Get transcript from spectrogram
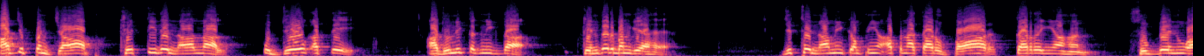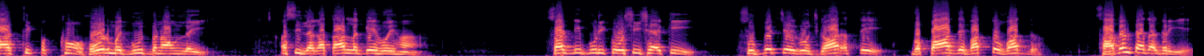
ਅੱਜ ਪੰਜਾਬ ਖੇਤੀ ਦੇ ਨਾਲ-ਨਾਲ ਉਦਯੋਗ ਅਤੇ ਆਧੁਨਿਕ ਤਕਨੀਕ ਦਾ ਕੇਂਦਰ ਬਣ ਗਿਆ ਹੈ, ਜਿੱਥੇ ਨਾਮੀ ਕੰਪਨੀਆਂ ਆਪਣਾ ਕਾਰੋਬਾਰ ਕਰ ਰਹੀਆਂ ਹਨ। ਸੂਬੇ ਨੂੰ ਆਰਥਿਕ ਪੱਖੋਂ ਹੋਰ ਮਜ਼ਬੂਤ ਬਣਾਉਣ ਲਈ ਅਸੀਂ ਲਗਾਤਾਰ ਲੱਗੇ ਹੋਏ ਹਾਂ। ਸਾਡੀ ਪੂਰੀ ਕੋਸ਼ਿਸ਼ ਹੈ ਕਿ ਸੂਬੇ 'ਚ ਰੋਜ਼ਗਾਰ ਅਤੇ ਵਪਾਰ ਦੇ ਵੱਧ ਤੋਂ ਵੱਧ ਸਾਧਨ ਪੈਦਾ ਕਰੀਏ।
